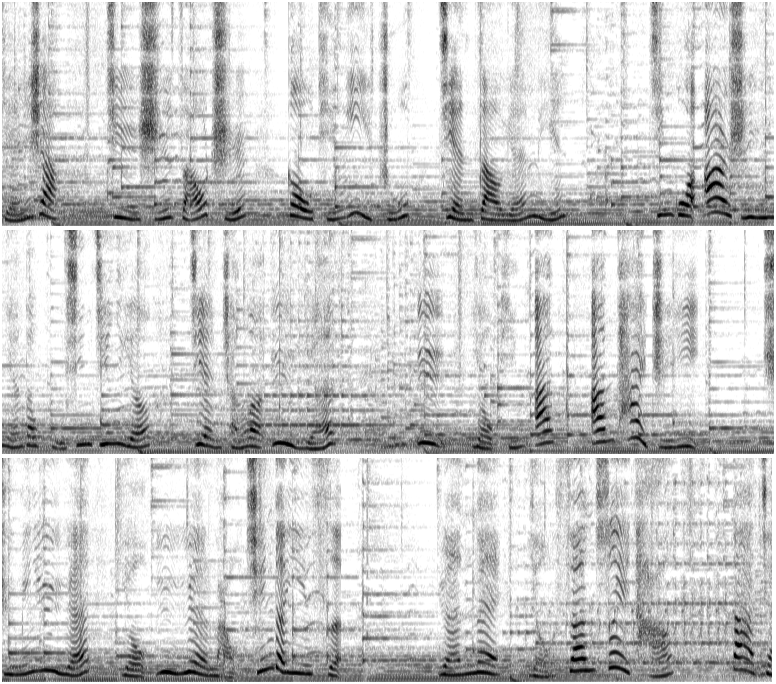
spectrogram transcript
田上，据石凿池，构亭易竹，建造园林。经过二十余年的苦心经营，建成了豫园。豫有平安、安泰之意。取名豫园，有玉月老青的意思。园内有三岁堂、大甲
